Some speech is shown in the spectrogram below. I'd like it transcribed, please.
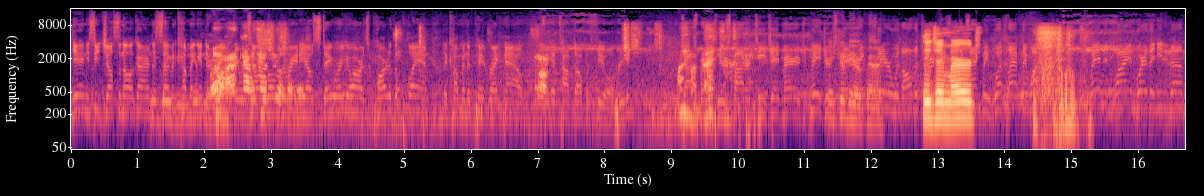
Yeah, and you see Justin Allgaier in the seven coming into Well, race. I They were kinda telling over the radio, stay where you are. It's part of the plan. They come into pit right now. They get topped off with fuel. Regan? Josh Burns, new spotter, TJ Majors, Majors He should be very okay. clear with DJ Merge. exactly what lap they want to pit, when and why and where they needed um,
